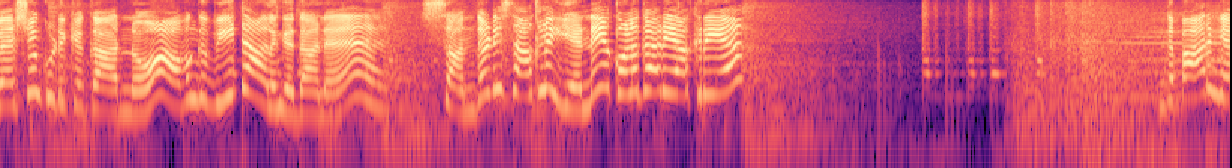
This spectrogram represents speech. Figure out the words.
விஷம் குடிக்க காரணம் அவங்க வீட்டு ஆளுங்க தானே? சந்தடி சாக்குல என்னைய கொலகாரி ஆக்குறிய? இந்த பாருங்க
